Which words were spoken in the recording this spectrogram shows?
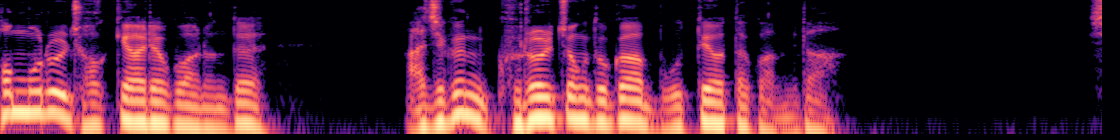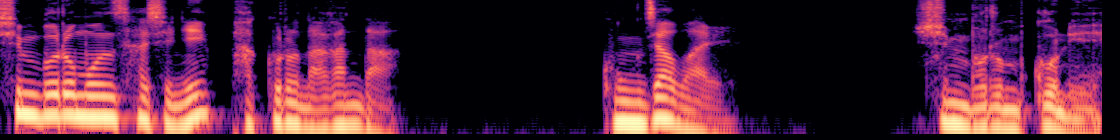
허물을 적게 하려고 하는데 아직은 그럴 정도가 못 되었다고 합니다. 심부름 온 사신이 밖으로 나간다. 공자왈 심부름꾼이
